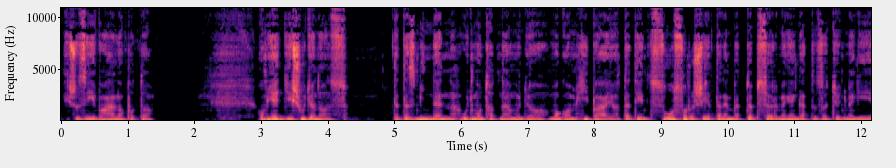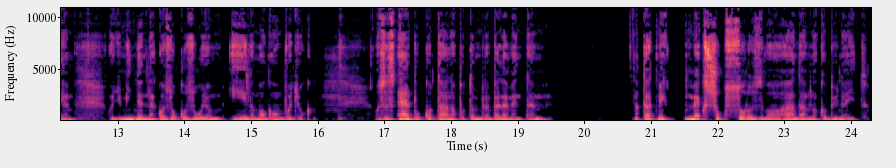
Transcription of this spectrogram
és az Éva állapota, ami egy és ugyanaz. Tehát ez minden, úgy mondhatnám, hogy a magam hibája. Tehát én szószoros értelemben többször megengedte az atya, hogy megéljem, hogy mindennek az okozója én magam vagyok. Az az elbukott állapot, amiben belementem. Tehát még megsokszorozva Ádámnak a bűneit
